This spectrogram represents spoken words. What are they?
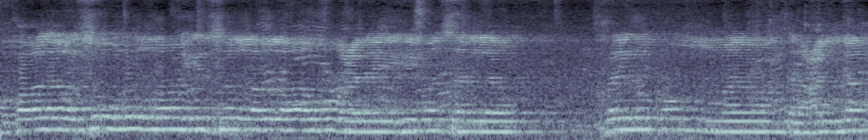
وقال رسول الله صلى الله عليه وسلم خيركم من تعلم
